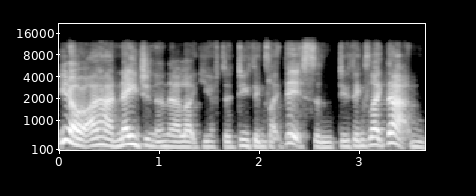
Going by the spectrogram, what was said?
you know, I had an agent and they're like, you have to do things like this and do things like that. And,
